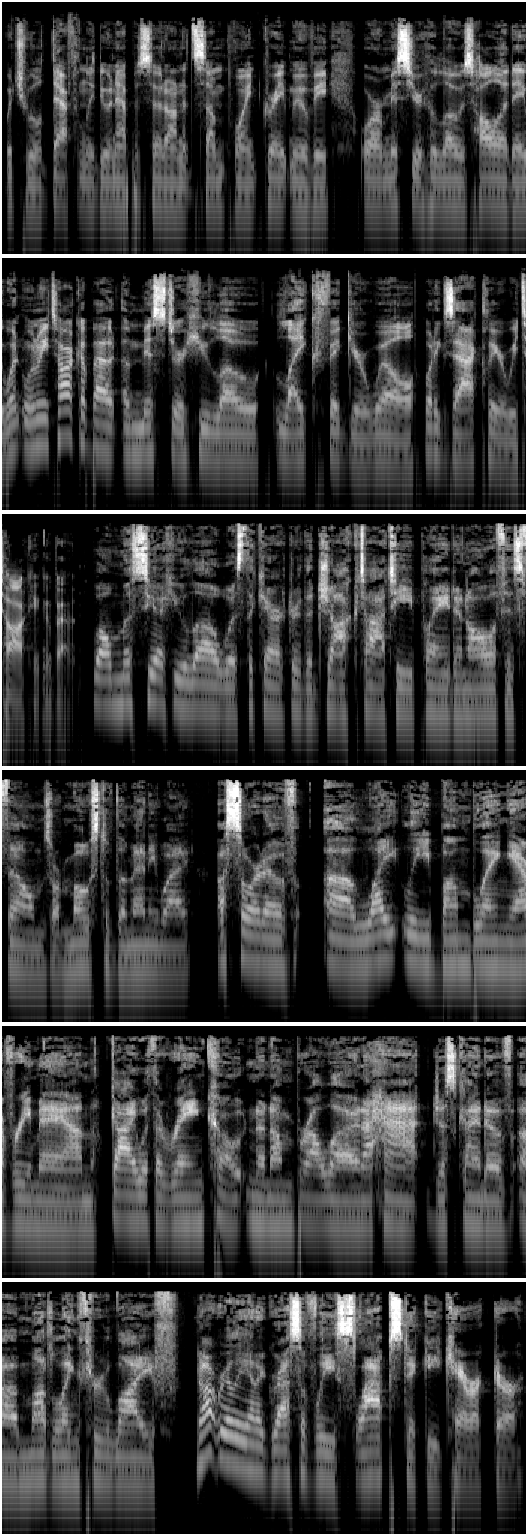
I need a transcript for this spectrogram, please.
which we'll definitely do an episode on at some point, great movie, or Monsieur Hulot's Holiday. When, when we talk about a Mr. Hulot like figure, Will, what exactly are we talking about? Well, Monsieur Hulot was the character that Jacques Tati played in all of his films, or most of them anyway a sort of uh, lightly bumbling everyman, guy with a raincoat and an umbrella and a hat, just kind of uh, muddling through life. Not really an aggressively slapsticky character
